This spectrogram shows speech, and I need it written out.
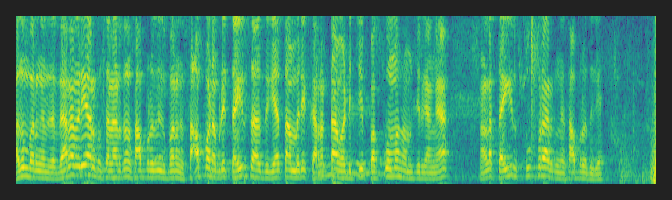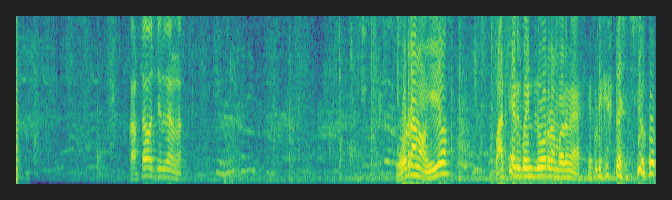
அதுவும் பாருங்க இந்த வேற வேறையா இருக்கும் சில இடத்துல சாப்பிட்றதுக்கு. பாருங்கள் சாப்பாடு அப்படியே தயிர் சாதத்துக்கு ஏற்ற மாதிரி கரெக்டாக வடிச்சு பக்குவமாக சமைச்சிருக்காங்க. நல்லா தயிர் சூப்பராக இருக்குங்க சாப்பிட்றதுக்கு. கரெக்டாக வச்சிருக்காங்க. ஓடுறானோ? ஐயோ பாச்சாருக்கு பயந்துட்டு ஓடுறான் பாருங்கள் எப்படி கரெக்டாக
